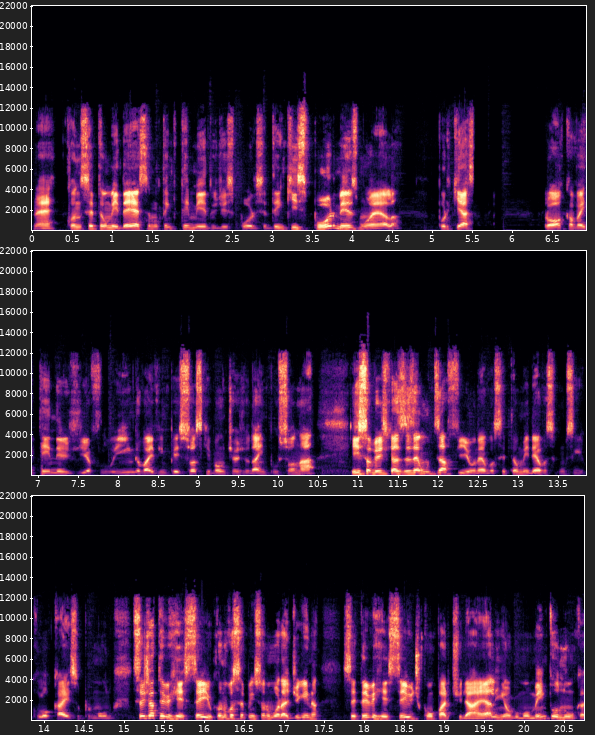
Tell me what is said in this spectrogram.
Né? Quando você tem uma ideia, você não tem que ter medo de expor, você tem que expor mesmo ela, porque assim troca, vai ter energia fluindo, vai vir pessoas que vão te ajudar a impulsionar. Isso eu vejo que às vezes é um desafio, né? Você ter uma ideia, você conseguir colocar isso para o mundo. Você já teve receio? Quando você pensou no Moradigna, você teve receio de compartilhar ela em algum momento ou nunca?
